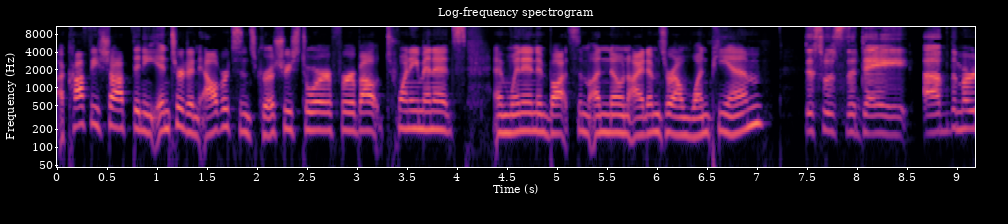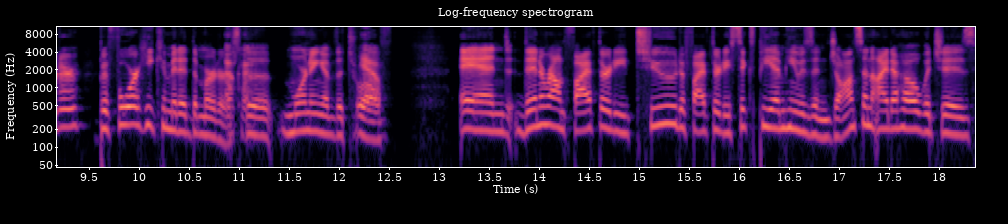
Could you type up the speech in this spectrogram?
a coffee shop. Then he entered an Albertsons grocery store for about 20 minutes and went in and bought some unknown items around 1 p.m. This was the day of the murder. before he committed the murders, Okay. the morning of the 12th. Yeah. And then around 5:32 to 5:36 p.m. he was in Johnson, Idaho, which is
